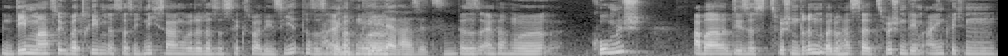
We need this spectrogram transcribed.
in dem Maße übertrieben ist, dass ich nicht sagen würde, dass es sexualisiert. Das ist Aber einfach die nur. Bilder da sitzen. Das ist einfach nur komisch, aber dieses Zwischendrin, weil du hast halt zwischen dem eigentlichen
